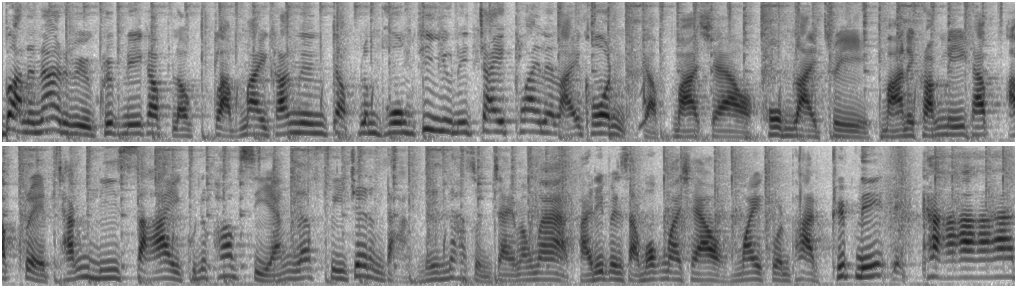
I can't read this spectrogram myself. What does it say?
บานาน่ารีวิวคลิปนี้ครับ เรากลับมาอีกครั้งหนึ่งกับลำโพงที่อยู่ในใจใครหลาย ๆ คนกับ Marshall Home Line 3 มาในครั้งนี้ครับ อัปเกรดทั้งดีไซน์ คุณภาพเสียงและฟีเจอร์ต่าง ๆ ได้น่าสนใจมาก ๆ ใครที่เป็นสาวก Marshall ไม่ควรพลาดคลิปนี้เด็ดขาด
